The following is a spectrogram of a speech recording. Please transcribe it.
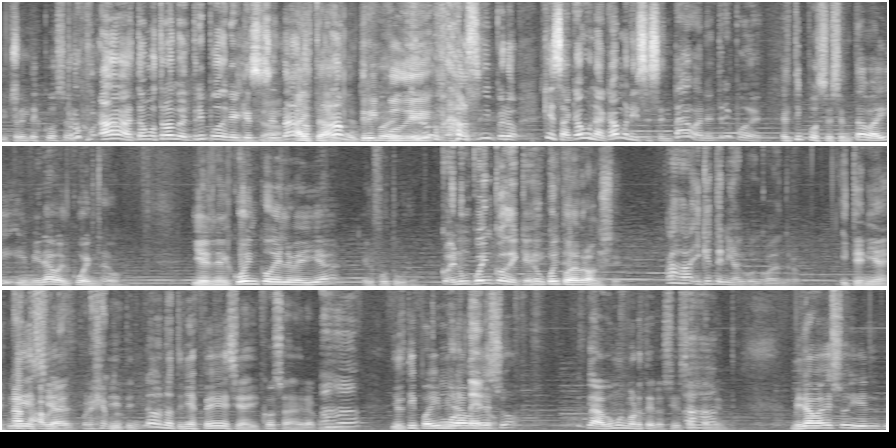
diferentes cosas. Pero- ah, está mostrando el trípode en el que se sentaba Ahí está, el trípode. Así, pero ¿qué? Sacaba una cámara y se sentaba en el trípode. El tipo se sentaba ahí y miraba el cuenco. Y en el cuenco él veía el futuro. En un cuenco de qué? Era un cuenco de bronce. Ajá, ¿y qué tenía el cuenco adentro? Y tenía especias. tablet, por ejemplo. y ten- no, no, tenía especias y cosas. Era como, Ajá. Y el tipo ahí Un miraba mortero. eso. Claro, como un mortero, sí, exactamente. Miraba eso y él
